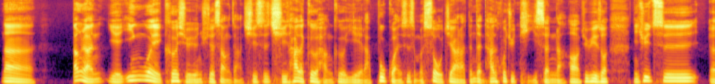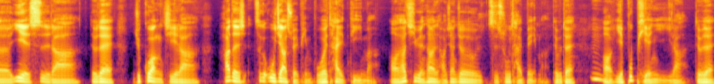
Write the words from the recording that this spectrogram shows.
那当然也因为科学园区的上涨，其实其他的各行各业啦，不管是什么售价啦等等，它会去提升啦。哦，就比如说你去吃呃夜市啦，对不对？你去逛街啦，它的这个物价水平不会太低嘛。哦，它基本上好像就只输台北嘛，对不对？嗯哦，也不便宜啦，对不对？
